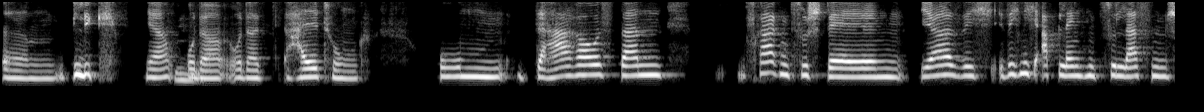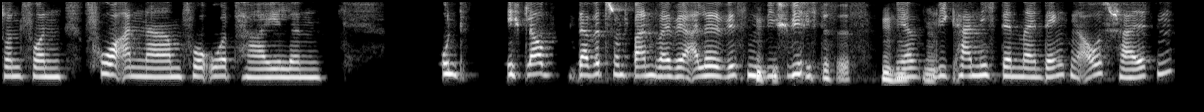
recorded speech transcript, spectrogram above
ähm, Blick, ja, mhm. oder, oder Haltung, um daraus dann Fragen zu stellen, ja, sich, sich nicht ablenken zu lassen schon von Vorannahmen, Vorurteilen. Und ich glaube, da wird schon spannend, weil wir alle wissen, wie schwierig das ist. Mhm, ja, wie kann ich denn mein Denken ausschalten?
